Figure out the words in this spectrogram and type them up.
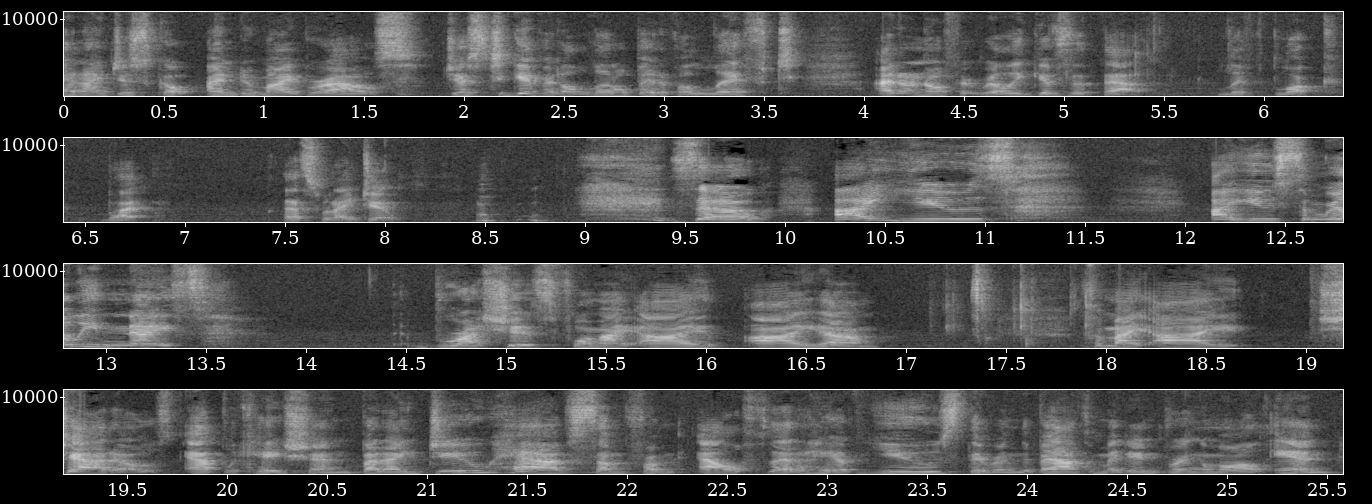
and I just go under my brows just to give it a little bit of a lift. I don't know if it really gives it that lift look, but that's what I do. so I use, I use some really nice brushes for my eye, eye um, for my eye shadows application, but I do have some from e.l.f. that I have used. They're in the bathroom. I didn't bring them all in,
